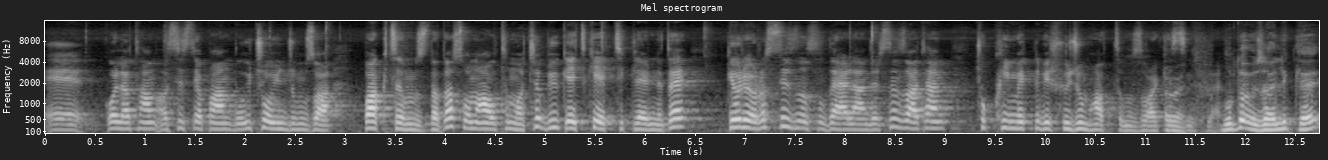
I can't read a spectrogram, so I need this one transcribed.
e, gol atan, asist yapan bu 3 oyuncumuza baktığımızda da son 6 maça büyük etki ettiklerini de görüyoruz. Siz nasıl değerlendirirsiniz? Zaten çok kıymetli bir hücum hattımız var kesinlikle. Evet. Burada özellikle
